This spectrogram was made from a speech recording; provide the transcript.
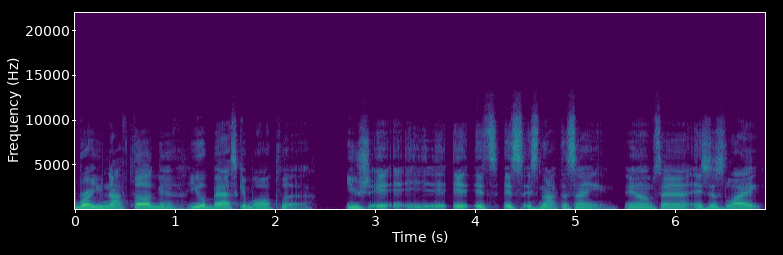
bro. You're not thugging. You're a basketball player. You sh- it, it, it, it's it's it's not the same. You know what I'm saying? It's just like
